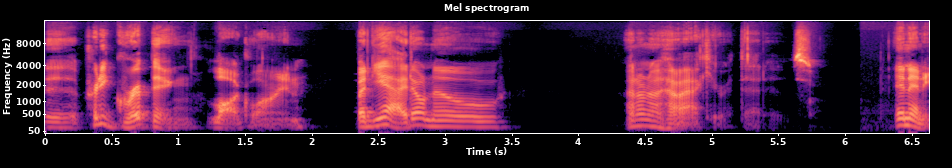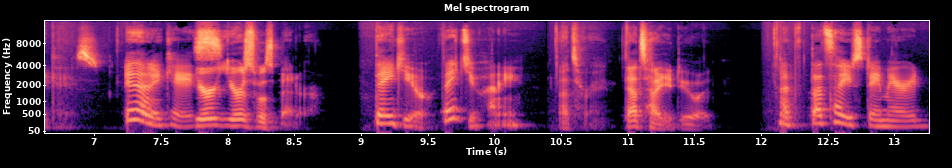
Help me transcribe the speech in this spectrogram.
a pretty gripping log line. But yeah, I don't know. I don't know how accurate that is. In any case, In any case, your yours was better. thank you. Thank you, honey. That's right. That's how you do it. That's, that's how you stay married.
